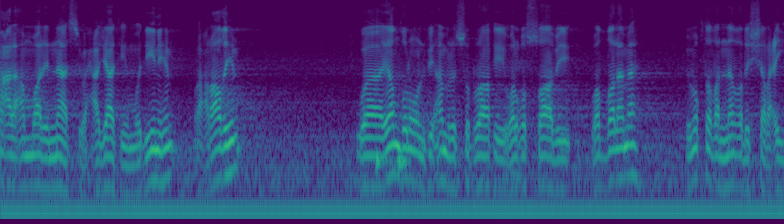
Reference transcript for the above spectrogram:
على أموال الناس وحاجاتهم ودينهم وأعراضهم وينظرون في أمر السراق والغصاب والظلمة بمقتضى النظر الشرعي.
